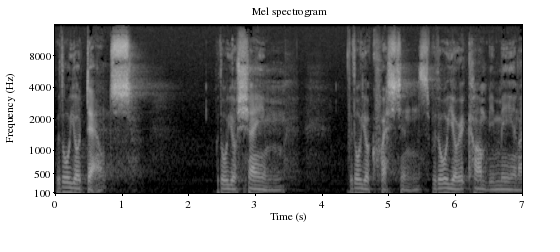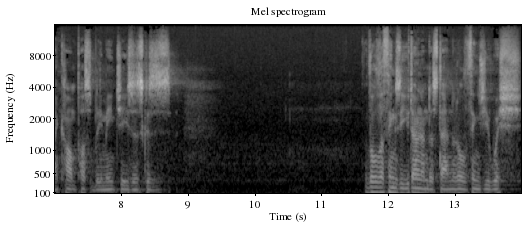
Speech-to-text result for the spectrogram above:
with all your doubts, with all your shame, with all your questions, with all your it can't be me and I can't possibly meet Jesus because with all the things that you don't understand and all the things you wish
